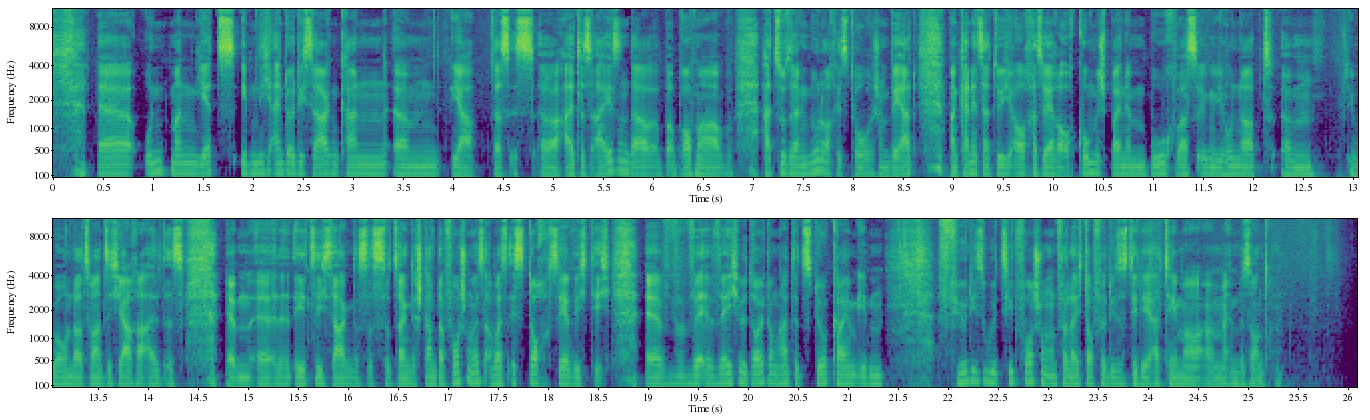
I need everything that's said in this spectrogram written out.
äh, und man jetzt eben nicht eindeutig sagen kann, ähm, ja, das ist äh, altes Eisen, da braucht man, hat sozusagen nur noch historischen Wert. Man kann jetzt natürlich auch, das wäre auch komisch bei einem Buch, was irgendwie 100 ähm, über 120 Jahre alt ist, ähm, äh, jetzt nicht sagen, dass das sozusagen der Stand der Forschung ist, aber es ist doch sehr wichtig. Äh, welche Bedeutung hat jetzt Dürkheim eben für die Suizidforschung und vielleicht auch für dieses DDR-Thema ähm, im Besonderen?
